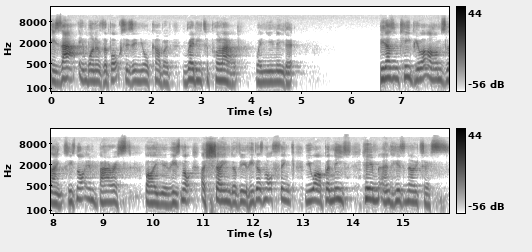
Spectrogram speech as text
Is that in one of the boxes in your cupboard, ready to pull out when you need it? He doesn't keep you at arm's length. He's not embarrassed by you. He's not ashamed of you. He does not think you are beneath him and his notice.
